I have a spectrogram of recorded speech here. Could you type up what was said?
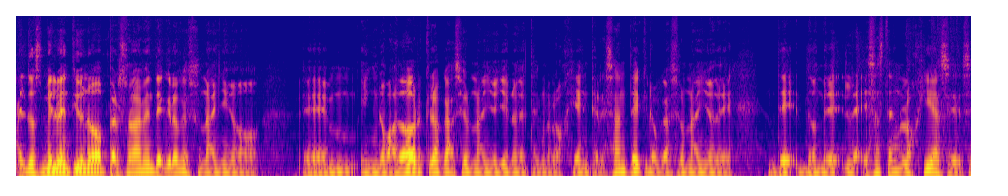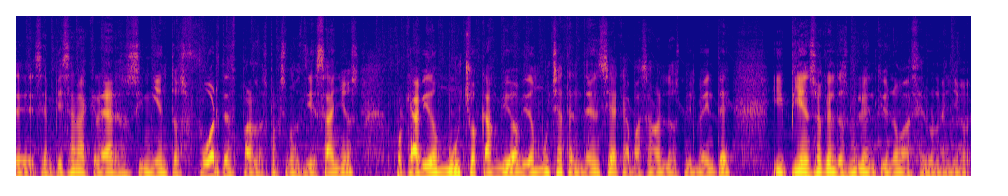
el 2021 personalmente creo que es un año em, innovador, creo que va a ser un año lleno de tecnología interesante, creo que va a ser un año de, donde esas tecnologías se, empiezan a crear esos cimientos fuertes para los próximos 10 años, porque ha habido mucho cambio, ha habido mucha tendencia que ha pasado en el 2020 y pienso que el 2021 va a ser un año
